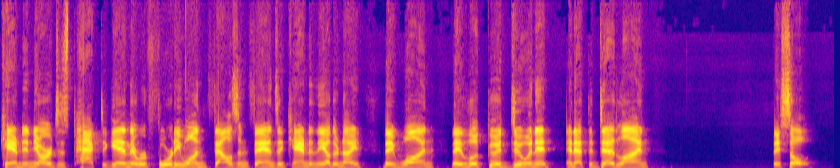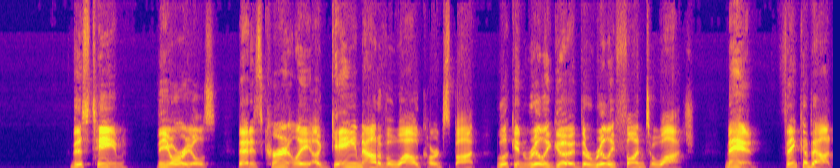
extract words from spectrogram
Camden Yards is packed again. There were 41,000 fans at Camden the other night. They won. They look good doing it. And at the deadline, they sold. This team, the Orioles, that is currently a game out of a wild card spot, looking really good. They're really fun to watch. Man, think about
